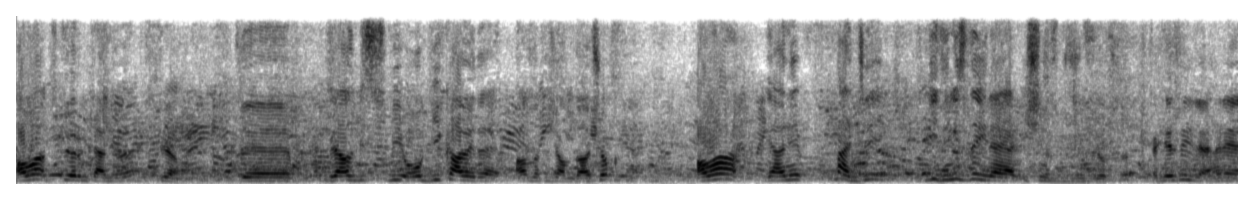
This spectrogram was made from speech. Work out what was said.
ama tutuyorum kendimi. Tutuyorum. Ee, biraz biz bir o Geek kahvede anlatacağım daha çok. Ama yani bence gidin izleyin eğer işiniz gücünüz yoksa. Kesinlikle. Hani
